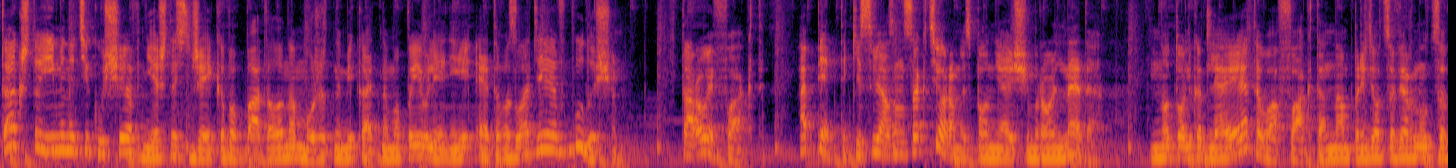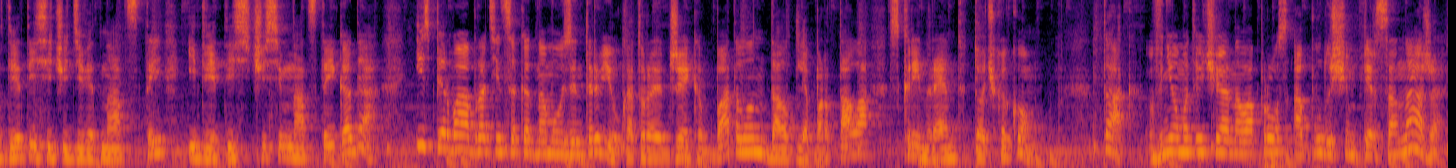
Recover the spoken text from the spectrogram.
Так что именно текущая внешность Джейкоба Баттлона может намекать нам о появлении этого злодея в будущем. Второй факт. Опять-таки связан с актером, исполняющим роль Неда. Но только для этого факта нам придется вернуться в 2019 и 2017 года и сперва обратиться к одному из интервью, которое Джейкоб Баттлон дал для портала screenrant.com. Так, в нем отвечая на вопрос о будущем персонажа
